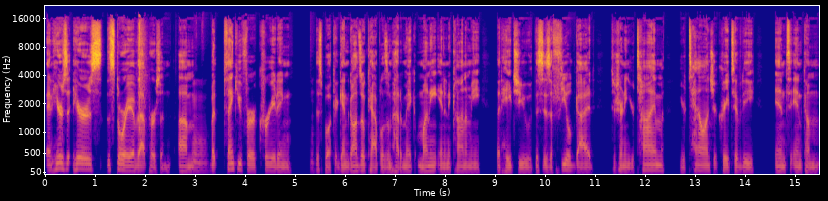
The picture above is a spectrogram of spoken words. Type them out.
and here's, here's the story of that person. Um, mm. but thank you for creating mm. this book. Again, Gonzo Capitalism, How to Make Money in an Economy That Hates You. This is a field guide to turning your time, your talent, your creativity into income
